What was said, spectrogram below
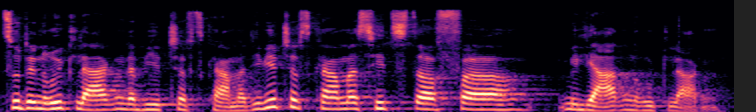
zu den Rücklagen der Wirtschaftskammer. Die Wirtschaftskammer sitzt auf äh, Milliardenrücklagen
